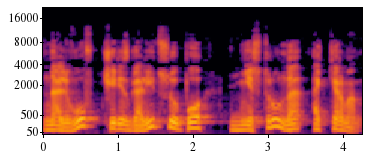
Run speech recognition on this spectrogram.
на Львов через Галицию по Днестру на Аккерман.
